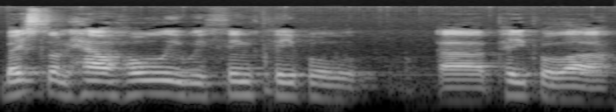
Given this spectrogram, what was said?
based on how holy we think people, uh, people are.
